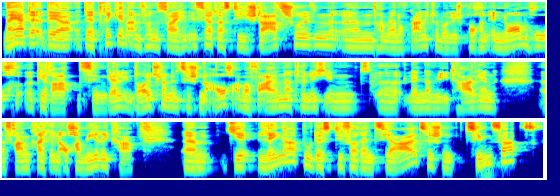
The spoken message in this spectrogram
Naja, der, der, der Trick in Anführungszeichen ist ja, dass die Staatsschulden, ähm, haben wir ja noch gar nicht drüber gesprochen, enorm hoch äh, geraten sind. Gell? In Deutschland inzwischen auch, aber vor allem natürlich in äh, Ländern wie Italien, äh, Frankreich und auch Amerika. Ähm, je länger du das Differential zwischen Zinssatz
